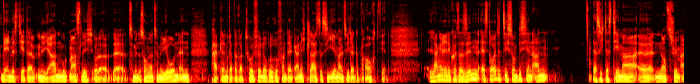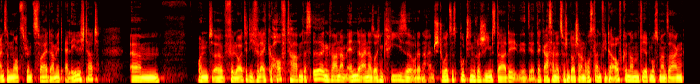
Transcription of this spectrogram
Wer investiert da Milliarden mutmaßlich oder äh, zumindest hunderte Millionen in Pipeline-Reparatur für eine Röhre, von der gar nicht klar ist, dass sie jemals wieder gebraucht wird? Lange Rede, kurzer Sinn. Es deutet sich so ein bisschen an, dass sich das Thema äh, Nord Stream 1 und Nord Stream 2 damit erledigt hat. Ähm, und äh, für Leute, die vielleicht gehofft haben, dass irgendwann am Ende einer solchen Krise oder nach einem Sturz des Putin-Regimes da die, der, der Gashandel zwischen Deutschland und Russland wieder aufgenommen wird, muss man sagen,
